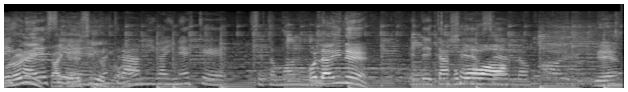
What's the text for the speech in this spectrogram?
prolija, hay que eh, decirlo. nuestra ¿no? amiga Inés que se tomó el, Hola, Ine. el detalle ¿Cómo de va? hacerlo. Bien.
